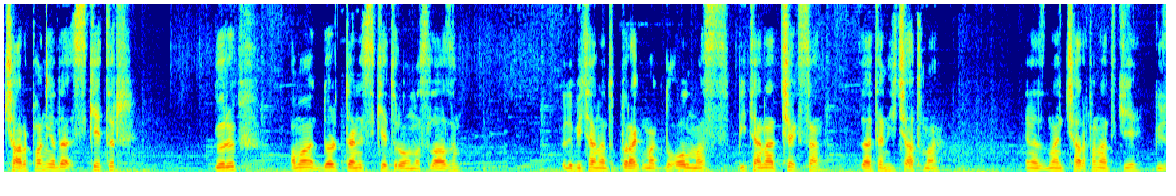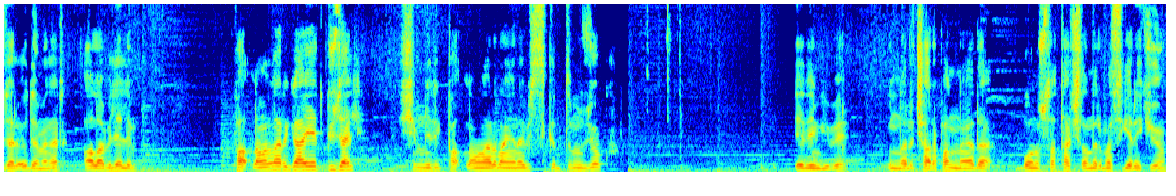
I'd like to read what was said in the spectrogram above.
çarpan ya da scatter görüp ama 4 tane scatter olması lazım. Böyle bir tane atıp bırakmak da olmaz. Bir tane atacaksan zaten hiç atma. En azından çarpan at ki güzel ödemeler alabilelim. Patlamalar gayet güzel. Şimdilik patlamalardan yana bir sıkıntımız yok. Dediğim gibi bunları çarpanla ya da bonusla taçlandırması gerekiyor.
